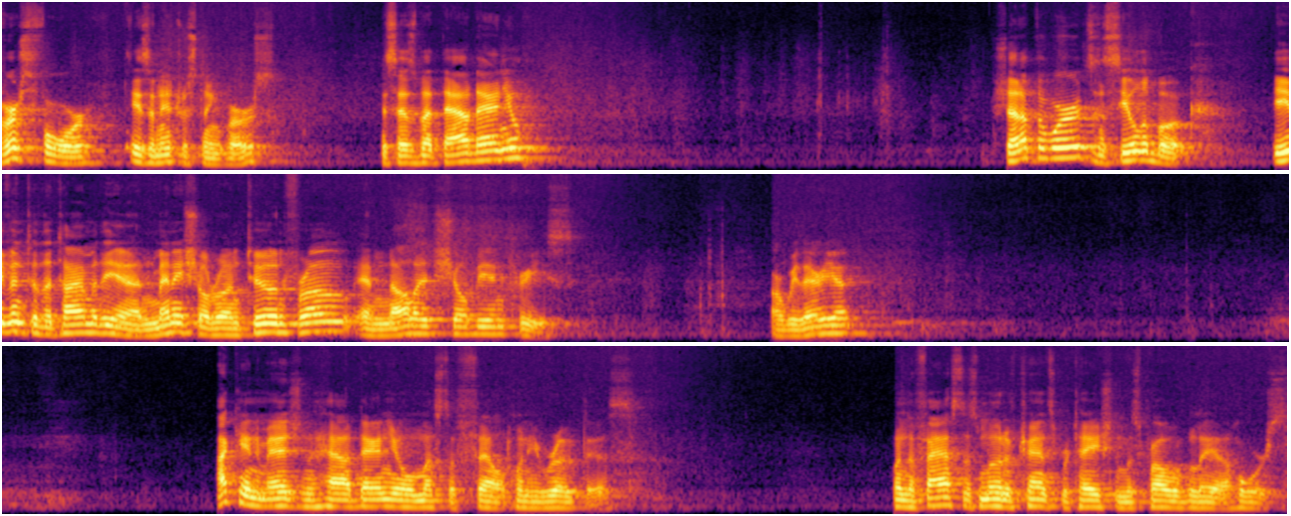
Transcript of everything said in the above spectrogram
Verse 4 is an interesting verse. It says, But thou, Daniel, Shut up the words and seal the book, even to the time of the end. Many shall run to and fro, and knowledge shall be increased. Are we there yet? I can't imagine how Daniel must have felt when he wrote this. When the fastest mode of transportation was probably a horse.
